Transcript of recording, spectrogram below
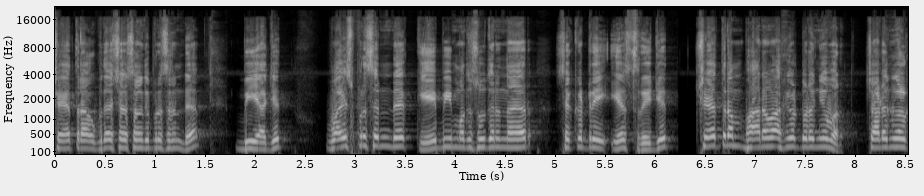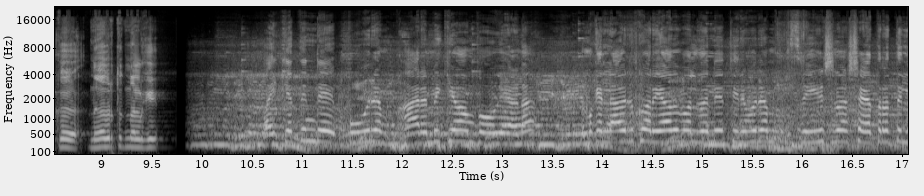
ക്ഷേത്ര ഉപദേശക സമിതി president B Ajith vice president K B Madhusoodanan Nair secretary S Sreejith ക്ഷേത്രം ഭാരവാഹികൾ തുടങ്ങിയവർ ചടങ്ങുകൾക്ക് നേതൃത്വം നൽകി. വൈക്കത്തിന്റെ പൂരം ആരംഭിക്കാൻ പോവുകയാണ്. നമുക്ക് എല്ലാവർക്കും അറിയാവുന്ന പോലെ തന്നെ തിരുവരം ശ്രീകൃഷ്ണ ക്ഷേത്രത്തിൽ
